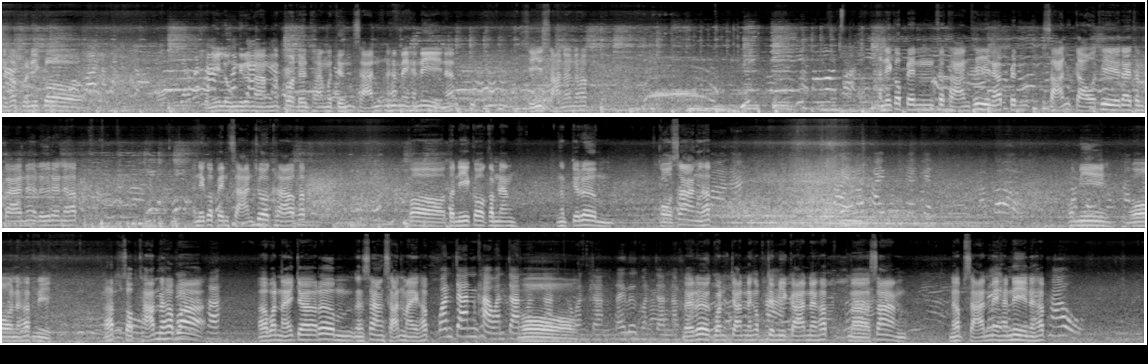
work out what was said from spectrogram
นะครับ วันนี้ก็วันนี้ลุงนิรนามนะครับก็เดินทางมาถึงศาลนะฮะแม่ฮันนี่นะครับศรีศาลแล้วนะครับ อันนี้ก็เป็นสถานที่นะครับเป็นศาลเก่าที่ได้ทำการนะรื้อแล้วนะครับ อันนี้ก็เป็นศาลชั่วคราวครับ ก็ตอนนี้ก็กำลังนับจะเริ่มก่อสร้างแล้วครับใส่เราไทยมุกแกเก็ตแล้วก็ก็มีโอ้นะครับนี่นะ ครับสอบถามนะครับว่าค่ะเอ่อวันไหนจะเริ่มสร้างศาลใหม่ครับ วันจันทร์ค่ะวันจันทร์โอ้วันจันทร์ค่ะวันจันทร์ได้เลิกวันจันทร์นะคะได้เลิกวันจันทร์นะครับจะมีการนะครับมาสร้างนะครับศาลแม่ฮันนี่นะครับเข้า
